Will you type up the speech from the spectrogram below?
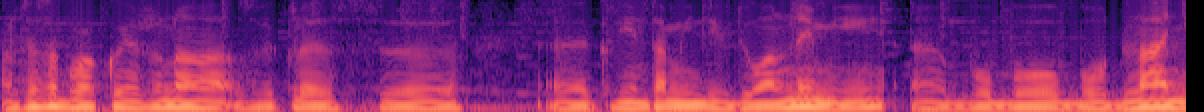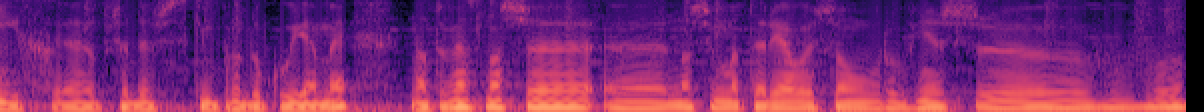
Alteza była kojarzona zwykle z e, klientami indywidualnymi, e, bo, bo, bo dla nich e, przede wszystkim produkujemy. Natomiast nasze, e, nasze materiały są również e, w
